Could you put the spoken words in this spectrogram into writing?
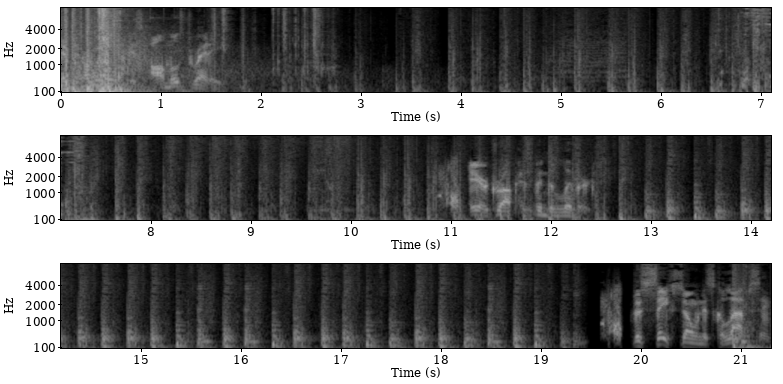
The terminal is almost ready. Airdrop has been delivered. The safe zone is collapsing.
